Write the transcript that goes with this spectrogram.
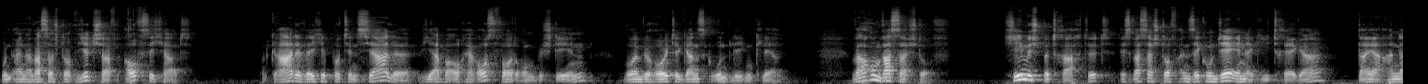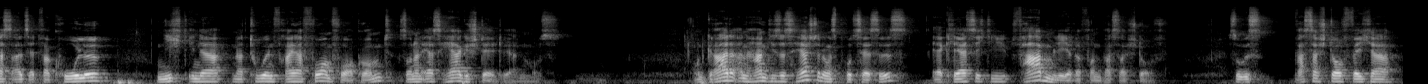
und einer Wasserstoffwirtschaft auf sich hat und gerade welche Potenziale wie aber auch Herausforderungen bestehen, wollen wir heute ganz grundlegend klären. Warum Wasserstoff? Chemisch betrachtet ist Wasserstoff ein Sekundärenergieträger, da er anders als etwa Kohle nicht in der Natur in freier Form vorkommt, sondern erst hergestellt werden muss. Und gerade anhand dieses Herstellungsprozesses erklärt sich die Farbenlehre von Wasserstoff. So ist Wasserstoff, welcher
